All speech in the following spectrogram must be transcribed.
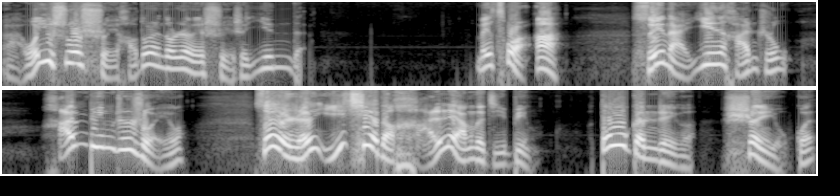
啊，我一说水，好多人都认为水是阴的。没错啊，水乃阴寒之物，寒冰之水嘛。所以人一切的寒凉的疾病，都跟这个肾有关。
